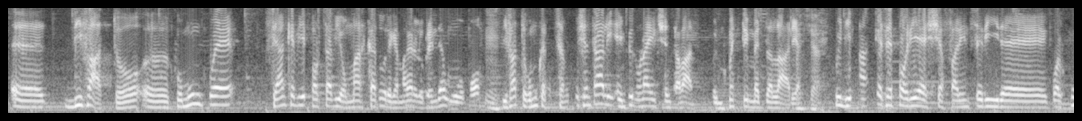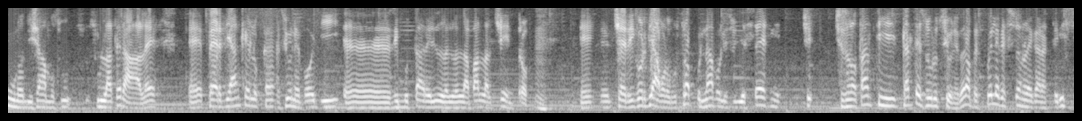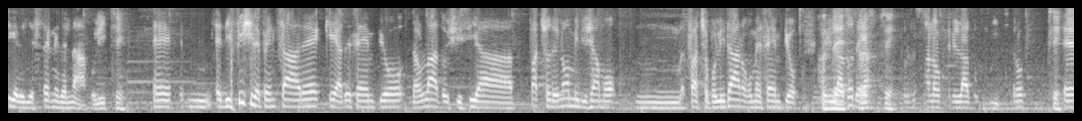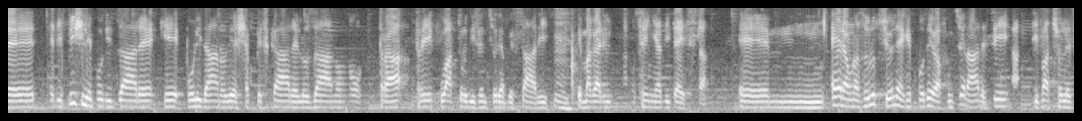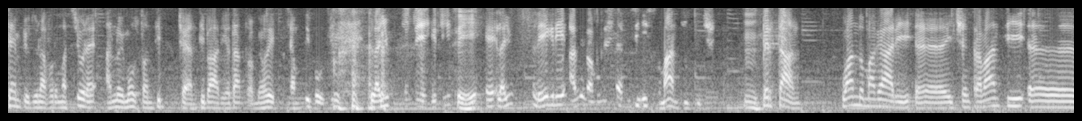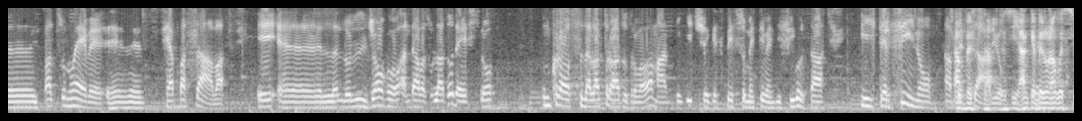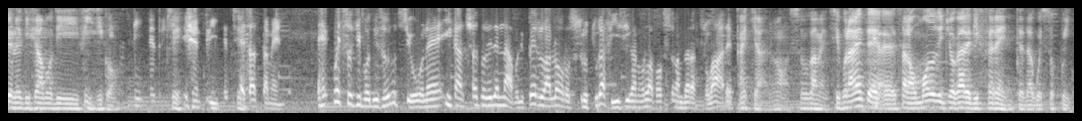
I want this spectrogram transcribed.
eh, di fatto eh, comunque se anche porta via un marcatore che magari lo prende a uomo, mm. di fatto comunque siamo due centrali e in più non hai il centravanti in quel momento in mezzo all'aria. Quindi anche se poi riesci a far inserire qualcuno diciamo su, su, sul laterale, eh, perdi anche l'occasione poi di eh, ributtare il, la palla al centro. Mm. Eh, cioè, ricordiamolo, purtroppo il Napoli sugli esterni ci, ci sono tanti, tante soluzioni, però per quelle che sono le caratteristiche degli esterni del Napoli, sì è, è, difficile pensare che ad esempio da un lato ci sia faccio dei nomi diciamo mh, faccio Politano come esempio per A il destra, lato destro sì. Politano per il lato sinistro sì. eh, è difficile ipotizzare che Politano riesce a pescare Lozano tra 3-4 difensori avversari mm. e magari Lozano segna di testa ehm, era una soluzione che poteva funzionare se ah, ti faccio l'esempio di una formazione a noi molto anti, cioè antipatica, tanto l'abbiamo detto, siamo tifosi, la Juve Allegri, sì. e la Juve Allegri aveva come esterno sinistro Mantic. Mm. Pertanto, quando magari eh, il centravanti, eh, il falso 9 eh, si abbassava e eh, l- il gioco andava sul lato destro, un cross dall'altro lato trovava Mandzukic che spesso metteva in difficoltà il terzino avversario, avversario sì, anche per una questione diciamo di fisico. Sì. centimetri sì. esattamente. E questo tipo di soluzione i calciatori del Napoli per la loro struttura fisica non la possono andare a trovare. È chiaro, no, assolutamente. Sicuramente eh, sarà un modo di giocare differente da questo qui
